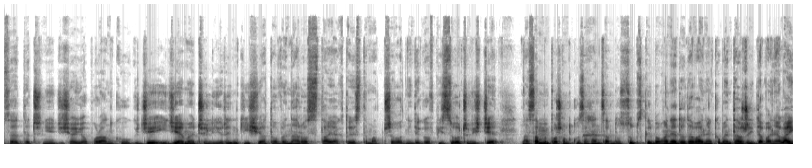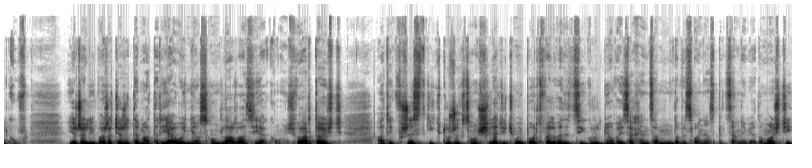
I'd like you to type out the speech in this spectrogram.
serdecznie dzisiaj o poranku. Gdzie idziemy, czyli rynki światowe na rozstajach. To jest temat przewodni tego wpisu. Oczywiście na samym początku zachęcam do subskrybowania, dodawania komentarzy i dawania lajków. Jeżeli uważacie, że te materiały niosą dla Was jakąś wartość, a tych wszystkich, którzy chcą śledzić mój portfel w edycji grudniowej, zachęcam do wysłania specjalnej wiadomości.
